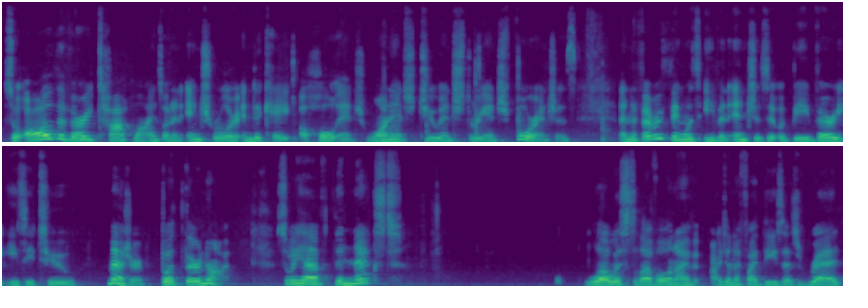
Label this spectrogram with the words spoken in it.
So all the very top lines on an inch ruler indicate a whole inch, 1 inch, 2 inch, 3 inch, 4 inches. And if everything was even inches, it would be very easy to measure, but they're not. So we have the next lowest level, and I've identified these as red,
